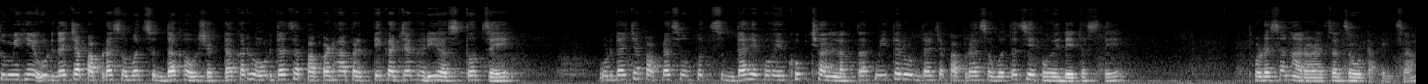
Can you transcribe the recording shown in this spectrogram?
तुम्ही हे उडदाच्या पापडासोबत सुद्धा खाऊ शकता कारण उडदाचा पापड हा प्रत्येकाच्या घरी असतोच आहे. उडदाच्या पापडासोबत सुद्धा हे पोहे खूप छान लागतात. मी तर उडदाच्या पापडासोबतच हे पोहे देत असते. थोडासा नारळाचा चव टाकायचा.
